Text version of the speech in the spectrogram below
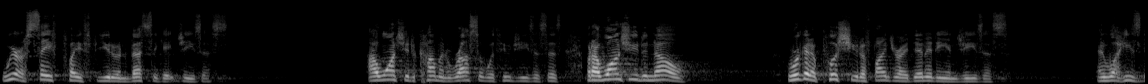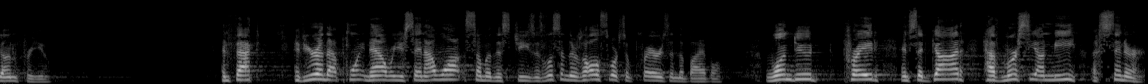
we're a safe place for you to investigate Jesus. I want you to come and wrestle with who Jesus is. But I want you to know we're going to push you to find your identity in Jesus and what He's done for you. In fact, if you're at that point now where you're saying, I want some of this Jesus, listen, there's all sorts of prayers in the Bible. One dude prayed and said, God, have mercy on me, a sinner.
